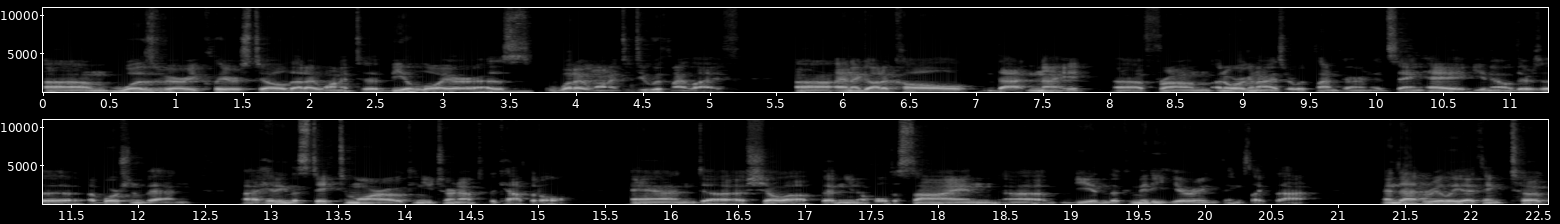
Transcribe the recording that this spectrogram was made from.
um, was very clear still that I wanted to be a lawyer as what I wanted to do with my life. Uh, and I got a call that night uh, from an organizer with Planned Parenthood saying, "Hey, you know, there's a abortion ban uh, hitting the state tomorrow. Can you turn out to the Capitol and uh, show up and you know hold a sign, uh, be in the committee hearing, things like that?" And that really, I think, took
